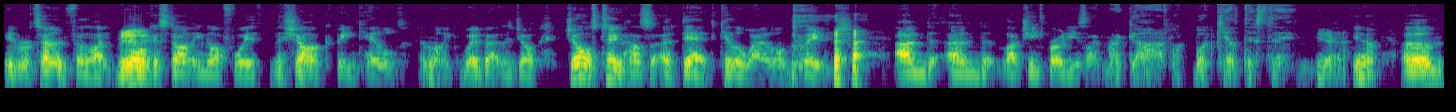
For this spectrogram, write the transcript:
in return for like Really? Orca starting off with the shark being killed and like we're better than Jaws. Jaws two has a dead killer whale on the beach. And and like Chief Brody is like, my God, what what killed this thing? Yeah. You know, um,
